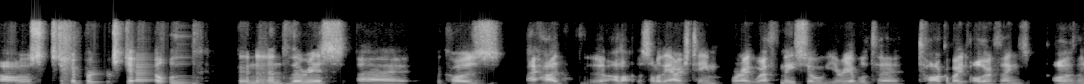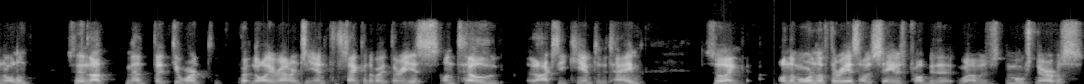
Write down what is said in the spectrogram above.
I was super chilled going into the race uh, because I had a lot. Some of the Irish team were out with me, so you're able to talk about other things other than running. So then that meant that you weren't putting all your energy into thinking about the race until it actually came to the time. So mm-hmm. like on the morning of the race, I would say it was probably the when I was the most nervous.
